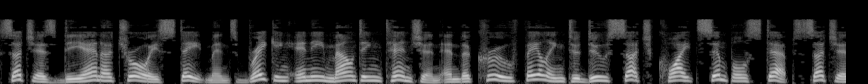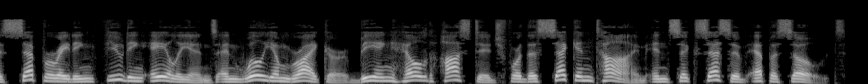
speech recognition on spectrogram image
such as Deanna Troi's statements breaking any mounting tension and the crew failing to do such quite simple steps such as separating feuding aliens and William Riker being held hostage for the second time in successive episodes.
